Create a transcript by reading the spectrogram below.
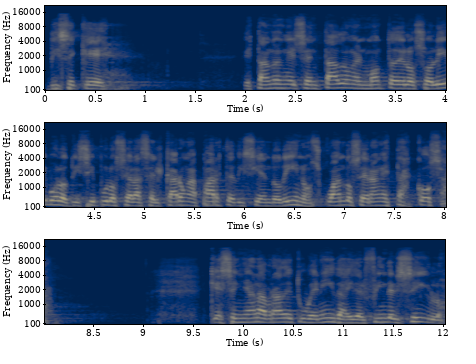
Dice que Estando en el, sentado en el monte de los olivos, los discípulos se le acercaron aparte diciendo, dinos, ¿cuándo serán estas cosas? ¿Qué señal habrá de tu venida y del fin del siglo?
